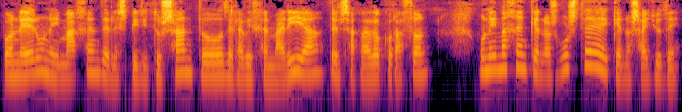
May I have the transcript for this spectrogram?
Poner una imagen del Espíritu Santo, de la Virgen María, del Sagrado Corazón, una imagen que nos guste y que nos ayude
